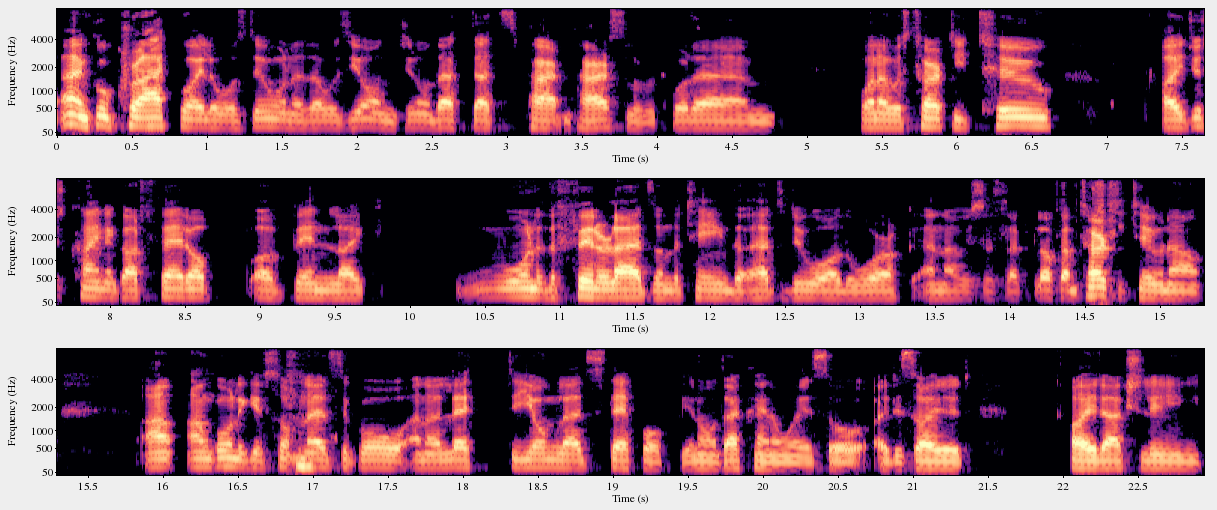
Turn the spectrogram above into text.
And good crack while I was doing it. I was young, you know that that's part and parcel of it. But um, when I was thirty two, I just kind of got fed up of being like one of the fitter lads on the team that had to do all the work, and I was just like, look, I'm thirty two now. I'm going to give something else a go, and I let the young lads step up, you know, that kind of way. So I decided I'd actually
